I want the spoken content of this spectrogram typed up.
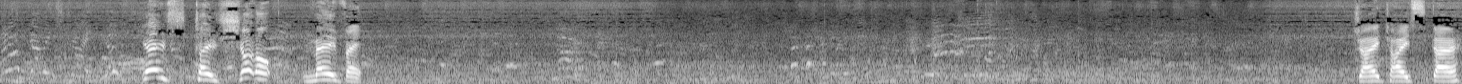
I'm going straight. You two, shut up, move it. JJ's there.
